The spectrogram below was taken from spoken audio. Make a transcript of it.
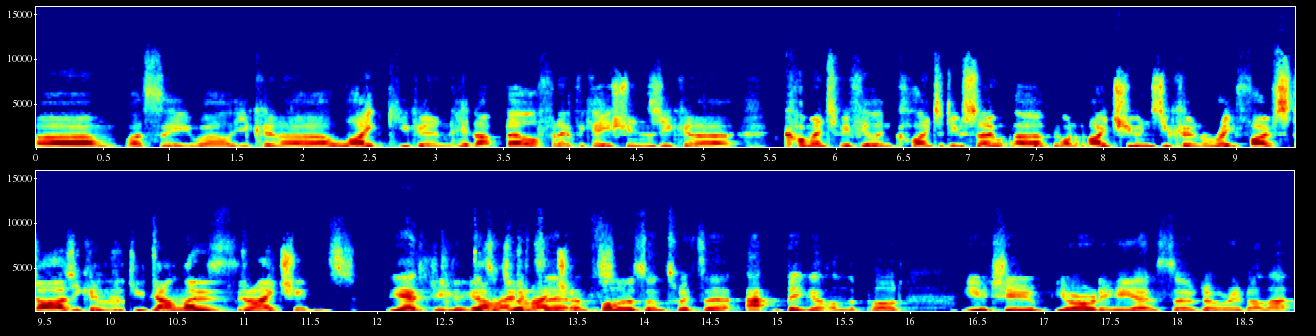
Um, let's see. Well, you can uh, like, you can hit that bell for notifications, you can uh, comment if you feel inclined to do so. Uh, on iTunes, you can rate five stars. You can do you download Nice. on iTunes. Yes, you Do can you go to Twitter and follow us on Twitter at Bigger on the Pod. YouTube, you're already here, so don't worry about that.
